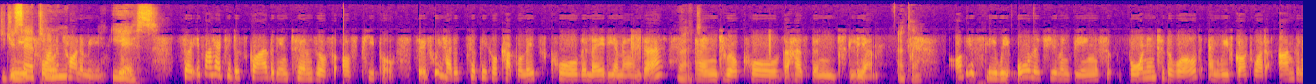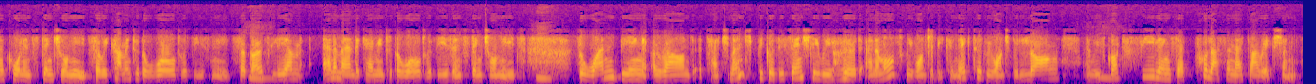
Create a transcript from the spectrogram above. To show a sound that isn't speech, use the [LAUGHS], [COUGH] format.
did you needs say autonomy? autonomy. Yes. yes. So if I had to describe it in terms of, of people, so if we had a typical couple, let's call the lady Amanda right. and we'll call the husband Liam. Okay obviously we all as human beings born into the world and we've got what I'm going to call instinctual needs. So we come into the world with these needs. So both mm. Liam and Amanda came into the world with these instinctual needs. Mm. The one being around attachment because essentially we herd animals. We want to be connected. We want to belong and we've mm. got feelings that pull us in that direction.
